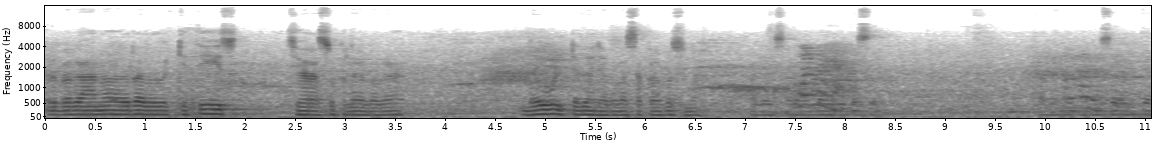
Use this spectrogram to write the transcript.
तर बघा अन किती चेहरा सुकला आहे बघा. लय उलट्या झाल्या बघा सकाळपासून. बघा सगळं कसं. सगळं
